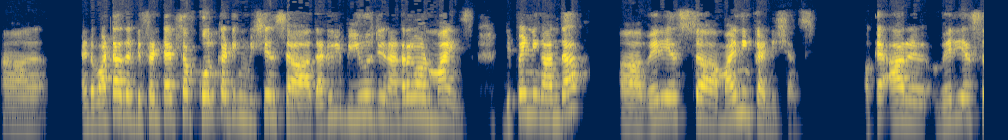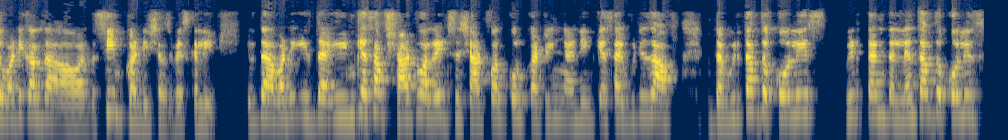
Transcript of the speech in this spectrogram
uh, and what are the different types of coal cutting machines uh, that will be used in underground mines, depending on the uh, various uh, mining conditions. Okay, or uh, various what you call the uh, the seam conditions. Basically, if the what if the in case of shortwall, right, it's a shortwall coal cutting, and in case of it is of the width of the coal is width and the length of the coal is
